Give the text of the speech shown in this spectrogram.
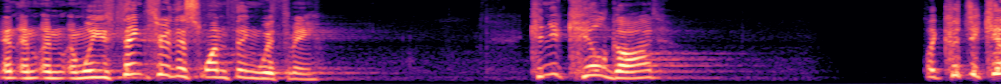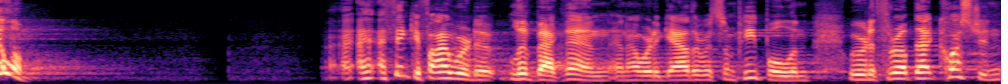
and, and, and will you think through this one thing with me? Can you kill God? Like, could you kill him? I, I think if I were to live back then and I were to gather with some people and we were to throw up that question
